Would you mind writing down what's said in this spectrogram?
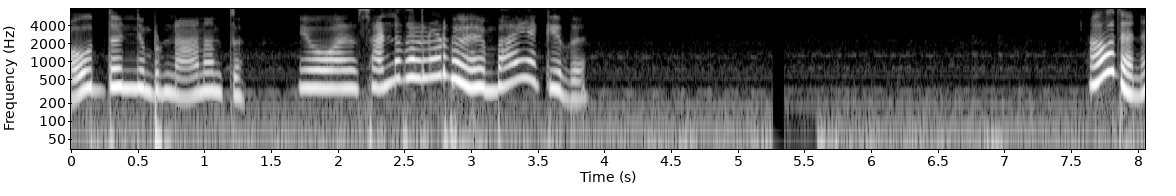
ಹೌದಂಜ ಬಿಡು ನಾನಂತ. ಇವ ಸಣ್ಣದಲ್ಲಿ ನೋಡ್ಬೇ, ಬಾಯಿ ಹಾಕಿದ. ಹೌದನ?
